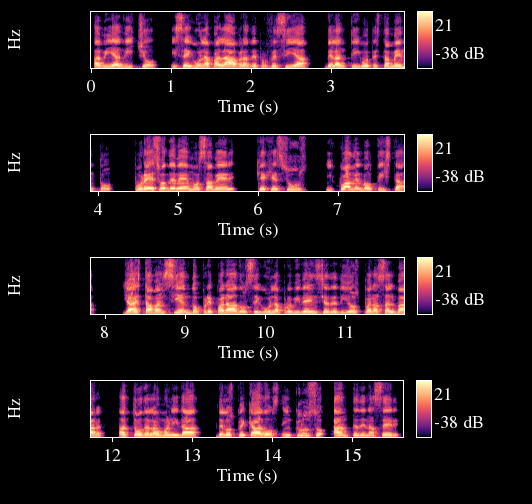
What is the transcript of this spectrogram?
había dicho y según la palabra de profecía del Antiguo Testamento. Por eso debemos saber que Jesús y Juan el Bautista ya estaban siendo preparados según la providencia de Dios para salvar a toda la humanidad de los pecados, incluso antes de nacer.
